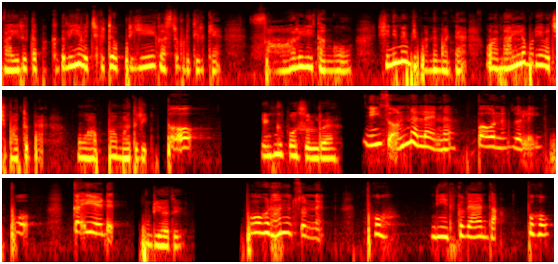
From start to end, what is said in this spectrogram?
வயிறத்தை பக்கத்துலேயே வச்சுக்கிட்டு அப்படியே கஷ்டப்படுத்தியிருக்கேன். சாரிடி தங்கம். இனிமே இப்படி பண்ண மாட்டேன். உன்னை நல்லபடியாக வச்சு பார்த்துப்பேன். உன் அப்பா மாதிரி. போ. எங்கே போ சொல்கிற நீ சொன்னல என்ன? போன்னு சொல்லி. போ. கையெடு. முடியாது. போடான்னு சொன்னேன். போ. நீ எனக்கு வேண்டாம். போ.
